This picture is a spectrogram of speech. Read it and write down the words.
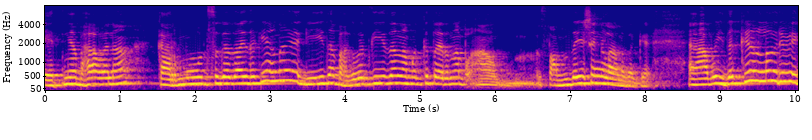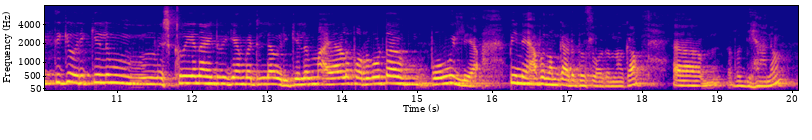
യജ്ഞഭാവന കർമ്മോത്സുകത ഇതൊക്കെയാണ് ഗീത ഭഗവത്ഗീത നമുക്ക് തരുന്ന സന്ദേശങ്ങളാണിതൊക്കെ അപ്പോൾ ഇതൊക്കെയുള്ള ഒരു വ്യക്തിക്ക് ഒരിക്കലും നിഷ്ക്രിയനായിട്ടിരിക്കാൻ പറ്റില്ല. ഒരിക്കലും അയാൾ പുറകോട്ട് പോവില്ല. പിന്നെ അപ്പോൾ നമുക്ക് അടുത്ത ശ്ലോകം നോക്കാം. അപ്പോൾ ധ്യാനം.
